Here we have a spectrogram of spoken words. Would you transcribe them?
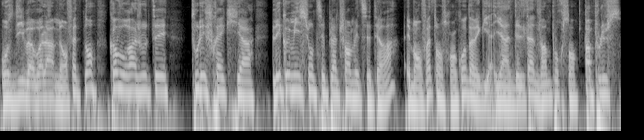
on se dit bah voilà, mais en fait non. Quand vous rajoutez tous les frais qu'il y a, les commissions de ces plateformes, etc. Et ben en fait, on se rend compte avec il y a un delta de 20%, pas plus.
